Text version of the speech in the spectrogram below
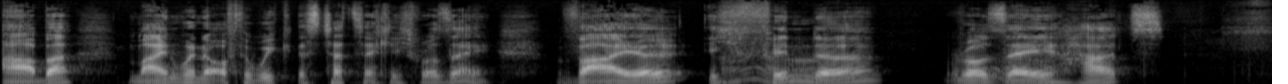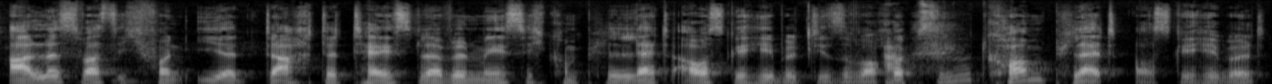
aber mein Winner of the Week ist tatsächlich Rosé, weil ich ah. finde, Rosé hat alles, was ich von ihr dachte, Taste-Level-mäßig komplett ausgehebelt diese Woche. Absolut. Komplett ausgehebelt.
